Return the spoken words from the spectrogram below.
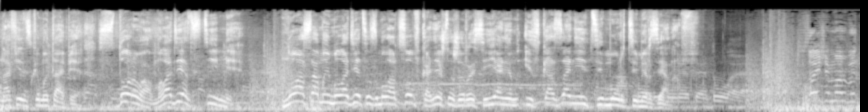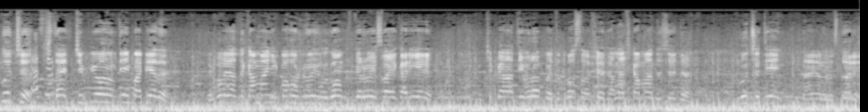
на финском этапе. Здорово, молодец, Тимми. Ну а самый молодец из молодцов, конечно же, россиянин из Казани Тимур Тимирзянов. Быть лучше? Стать чемпионом в День Победы. Тем более однокомандник, выиграл гонку впервые в своей карьере. Чемпионат Европы это просто вообще для нашей команды сегодня лучший день, наверное, в истории.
